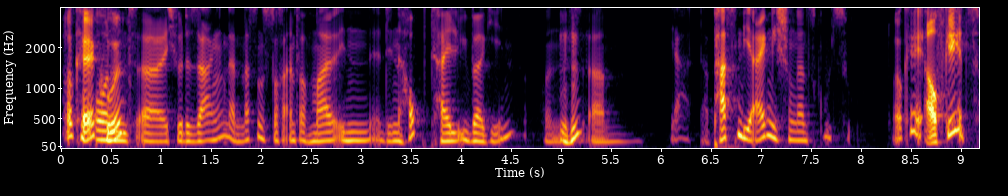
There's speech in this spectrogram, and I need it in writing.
Okay, cool. Und äh, ich würde sagen, dann lass uns doch einfach mal in den Hauptteil übergehen. Und mhm. ähm, ja, da passen die eigentlich schon ganz gut zu. Okay, auf geht's.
